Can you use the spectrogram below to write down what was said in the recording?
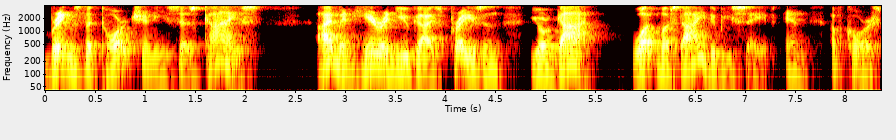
brings the torch and he says, Guys, I've been hearing you guys praising your God. What must I do to be saved? And of course,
